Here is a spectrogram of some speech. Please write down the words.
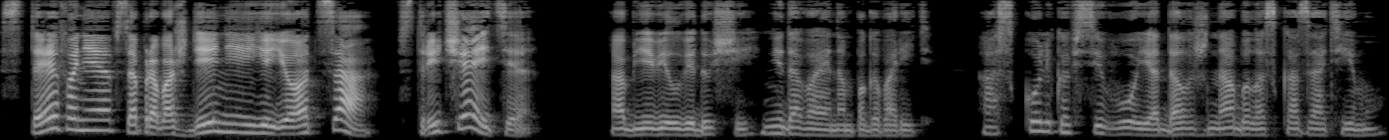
Стефания в сопровождении ее отца. Встречайте, объявил ведущий, не давая нам поговорить. А сколько всего я должна была сказать ему?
